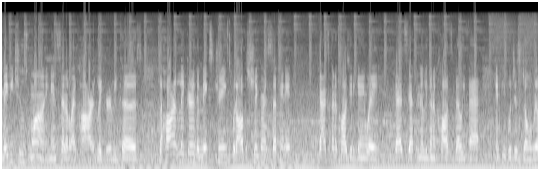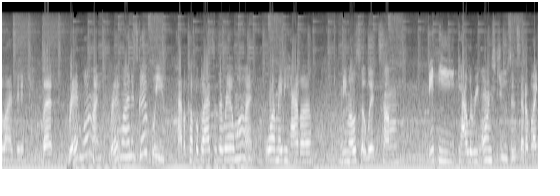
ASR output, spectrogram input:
maybe choose wine instead of like hard liquor because the hard liquor, the mixed drinks with all the sugar and stuff in it, that's going to cause you to gain weight. That's definitely going to cause belly fat, and people just don't realize it. But red wine, red wine is good for you. Have a couple glasses of red wine, or maybe have a mimosa with some 50 calorie orange juice instead of like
